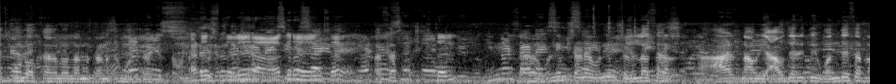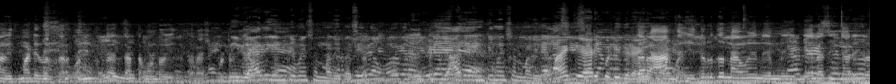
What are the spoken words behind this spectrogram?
ಎತ್ಕೊಂಡು ಹೋಗಕ್ಕಾಗಲ್ಲ ಅನ್ನೋ ಕಾರಣಕ್ಕೆ ಒಂದು ಗಾಡಿ ತಗೊಂಡು ಸ್ಥಳೀಯರ ಆಗ್ರಹ ಏನು ಸರ್? ಸ್ಥಳೀಯ ಒಂದು ನಿಮಿಷ ಅಣ್ಣ ಒಂದು ನಿಮಿಷ ಇಲ್ಲ ಸರ್ ಆ ನಾವು ಯಾವುದೇ ರೀತಿ ಒಂದೇ ಸರ್ ನಾವು ಇದು ಮಾಡಿರೋದು ಸರ್ ಒಂದು ಸರ್ ತಗೊಂಡೋಗಿದ್ದು ಸರ್ ಅಷ್ಟು. ನೀವು ಯಾರಿಗೆ ಇಂಟಿಮೇಷನ್ ಮಾಡಿದ್ರೆ ಸರ್ ಯಾರಿಗೆ ಇಂಟಿಮೇಷನ್ ಮಾಡಿದ್ರ ಮಾಹಿತಿ ಯಾರಿಗೆ ಕೊಟ್ಟಿದ್ದೀರಾ? ಸರ್ ಆ ಇದ್ರದ್ದು ನಾವು ನಿಮ್ಮ ಮೇಲಧಿಕಾರಿಗಳು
